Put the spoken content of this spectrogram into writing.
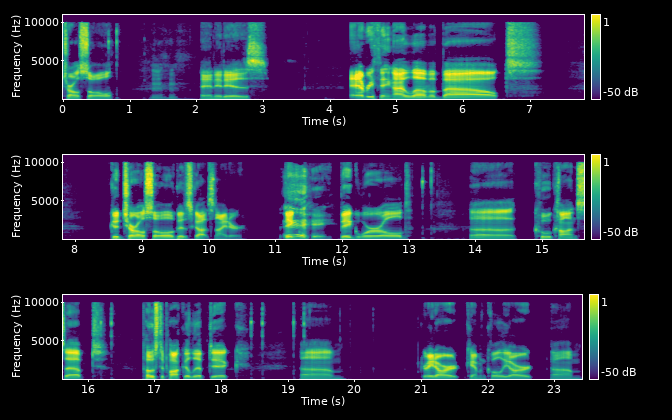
Charles Soule, and it is everything I love about good Charles Soule, good Scott Snyder. Big Hey, big world, uh, cool concept, post-apocalyptic, um, great art, Camuncoli art. Um,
